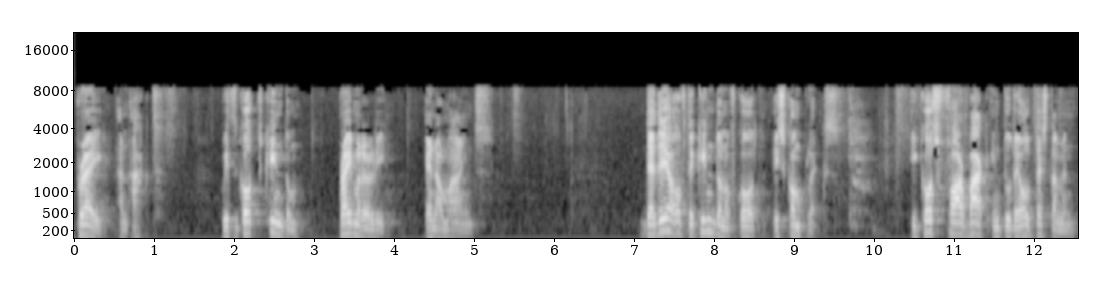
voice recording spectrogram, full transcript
pray, and act. with God's kingdom primarily in our minds. The idea of the kingdom of God is complex. It goes far back into the Old Testament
